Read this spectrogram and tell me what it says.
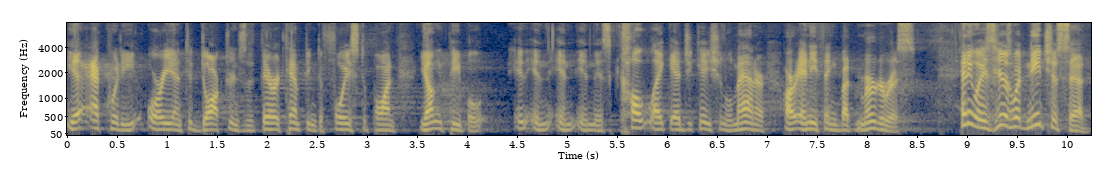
equity oriented doctrines that they're attempting to foist upon young people in, in, in this cult like educational manner are anything but murderous. Anyways, here's what Nietzsche said.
